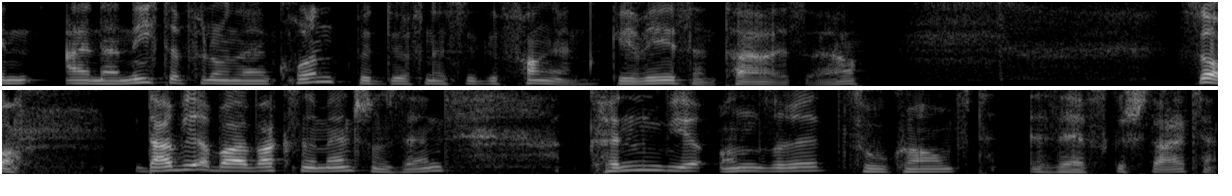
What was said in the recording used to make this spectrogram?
in einer Nichterfüllung deiner Grundbedürfnisse gefangen gewesen, teilweise, ja. So, da wir aber erwachsene Menschen sind, können wir unsere Zukunft selbst gestalten.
